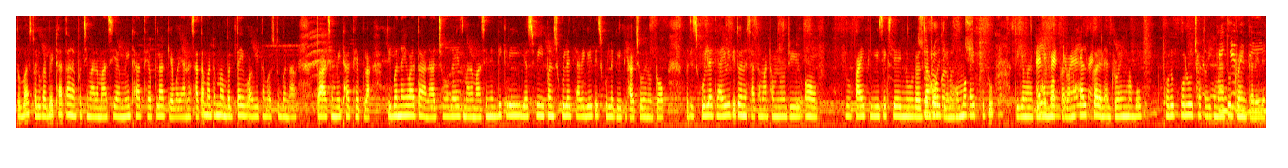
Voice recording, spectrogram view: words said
તો બસ થોડીક વાર બેઠા હતા અને પછી મારા માસી આ મીઠા થેપલા કહેવાય અને સાતમ આઠમમાં બધા આવી રીતના વસ્તુ બનાવે. તો આ છે મીઠા થેપલા. તો એ બનાવ્યા હતા અને આ જો ગાઈઝ મારા માસીની દીકરી યશવી પણ સ્કૂલેથી આવી ગઈ હતી સ્કૂલે ગઈ હતી જો એનું ટોપ પછી સ્કૂલેથી આવી હતી તો એને સાતમ આઠમનું જે ફાઇવથી સિક્સ ડેનું રજા હોય તેનું હોમવર્ક આપ્યું હતું. તો કે મને તું હોમવર્ક કરવામાં હેલ્પ કરે અને ડ્રોઈંગમાં બહુ થોડુંક ઓલું છે તો એ કે મને તું ડ્રોઈંગ કરી દે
